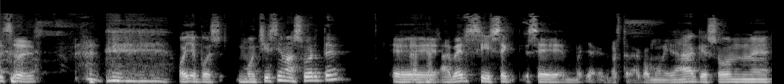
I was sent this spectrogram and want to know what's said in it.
Eso es. Oye, pues muchísima suerte. Eh, a ver si se, se- nuestra comunidad, que son eh,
